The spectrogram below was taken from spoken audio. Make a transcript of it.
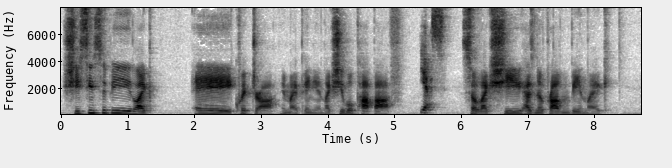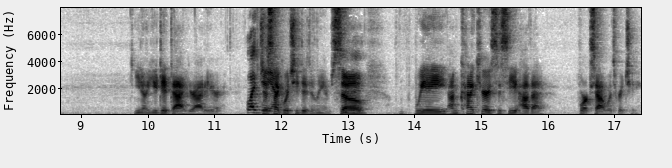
she seems to be like a quick draw, in my opinion. Like she will pop off. yes, So like she has no problem being like, you know, you did that, you're out of here. like Just Liam. like what she did to Liam. So we, I'm kind of curious to see how that works out with Richie.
